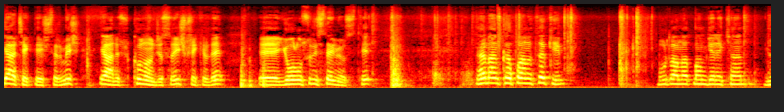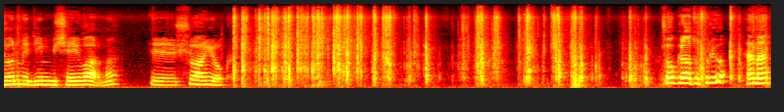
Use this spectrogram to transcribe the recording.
gerçekleştirmiş. Yani kullanıcısı hiçbir şekilde e, yorulsun istemiyor Stil. Hemen kapağını takayım. Burada anlatmam gereken görmediğim bir şey var mı? E, şu an yok. Çok rahat oturuyor. Hemen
